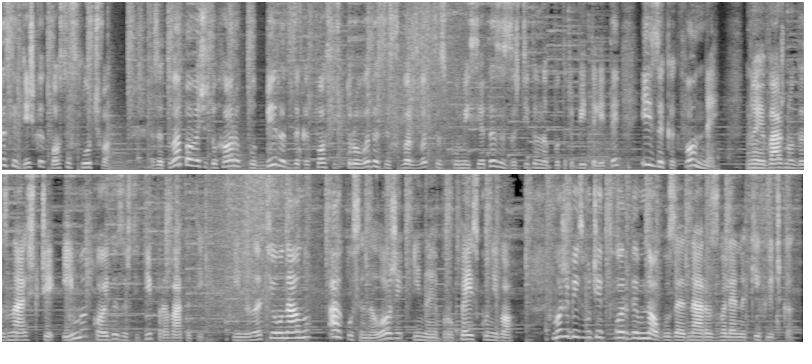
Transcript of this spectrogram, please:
да следиш какво се случва. Затова повечето хора подбират за какво си струва да се свързват с Комисията за защита на потребителите и за какво не. Но е важно да знаеш, че има кой да защити правата ти. И на национално, а ако се наложи и на европейско ниво. Може би звучи твърде много за една развалена кифличка –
